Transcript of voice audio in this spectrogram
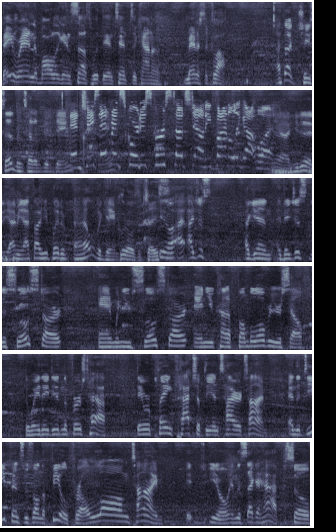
they ran the ball against us with the intent to kind of manage the clock. I thought Chase Edmonds had a good game. And Chase Edmonds scored his first touchdown. He finally got one. Yeah, he did. I mean, I thought he played a, a hell of a game. Kudos to Chase. You know, I, I just, again, they just, the slow start, and when you slow start and you kind of fumble over yourself the way they did in the first half, they were playing catch up the entire time. And the defense was on the field for a long time, you know, in the second half. So,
